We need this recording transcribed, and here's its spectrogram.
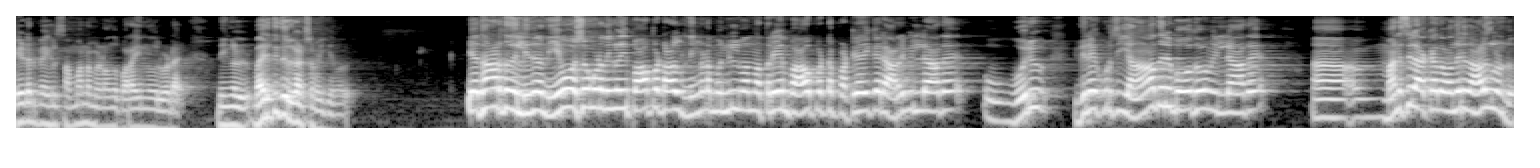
എയ്ഡഡ് മേഖല സംവരണം വേണമെന്ന് പറയുന്നതിലൂടെ നിങ്ങൾ വരുത്തി തീർക്കാൻ ശ്രമിക്കുന്നത്. യഥാർത്ഥത്തിൽ ഇതിന്റെ നിയമവശം കൂടെ നിങ്ങൾ ഈ പാവപ്പെട്ട ആളുകൾ നിങ്ങളുടെ മുന്നിൽ വന്ന് അത്രയും പാവപ്പെട്ട പട്ടികജാതിക്കാർ അറിവില്ലാതെ ഒരു ഇതിനെക്കുറിച്ച് യാതൊരു ബോധവും ഇല്ലാതെ മനസ്സിലാക്കാതെ വന്നിരുന്ന ആളുകളുണ്ട്.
